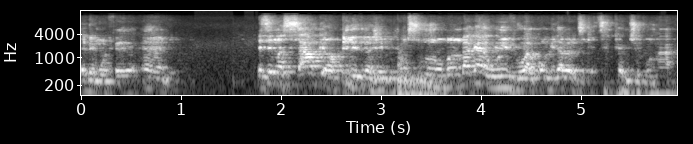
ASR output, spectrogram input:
eh bien, on fait un. Et c'est dans ça que en pile étranger pense sur mon bon bagage, oui, vous avez combien de c'est comme monsieur Bonham.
